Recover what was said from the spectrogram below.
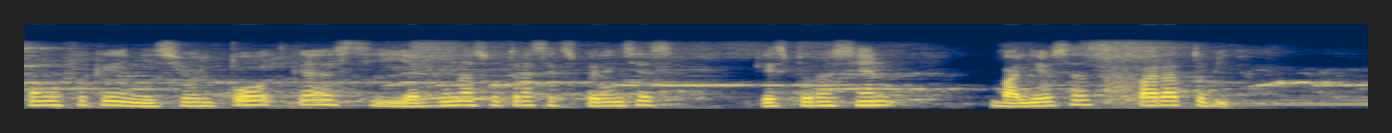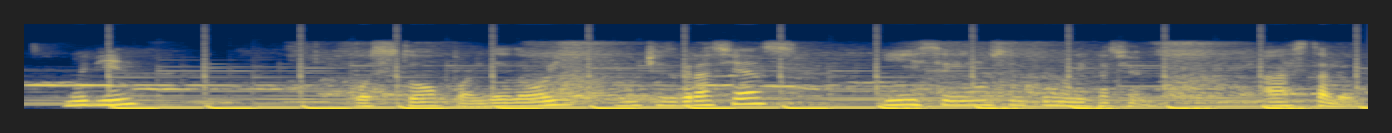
cómo fue que inició el podcast y algunas otras experiencias que espero sean valiosas para tu vida. Muy bien, pues todo por el día de hoy. Muchas gracias y seguimos en comunicación. Hasta luego.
